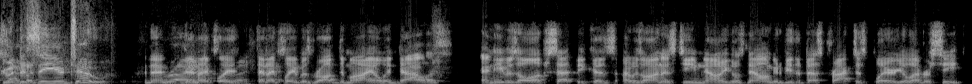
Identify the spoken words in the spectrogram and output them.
Good to see you too. And then Right, then I played right. then I played with Rob DiMaio in Dallas, and he was all upset because I was on his team. Now he goes, "Now I'm going to be the best practice player you'll ever see."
